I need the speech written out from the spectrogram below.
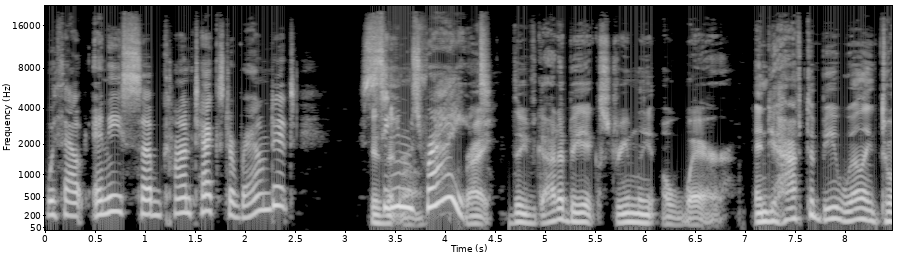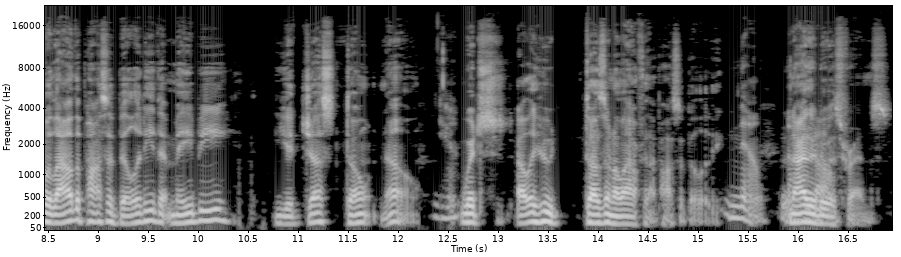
without any subcontext around it is seems it right. Right. They've got to be extremely aware and you have to be willing to allow the possibility that maybe you just don't know. Yeah. Which Elihu doesn't allow for that possibility. No. Neither do his friends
